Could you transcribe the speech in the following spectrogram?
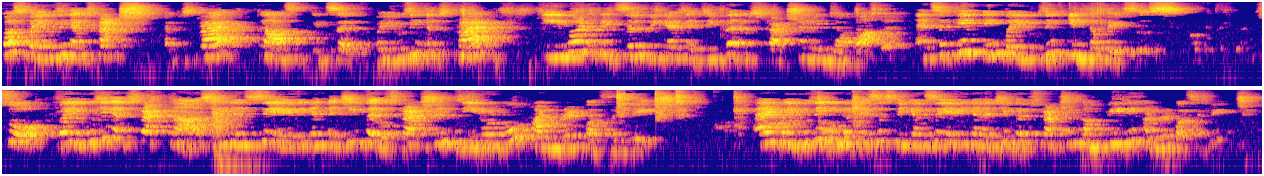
First, by using abstract, abstract class itself. By using abstract keyword itself, we can achieve the abstraction in Java. And second thing, by using interfaces. So, by using abstract class, we can say we can achieve the abstraction 0 to 100 percentage. And by using interfaces, we can say we can abstraction completely 100 percentage.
